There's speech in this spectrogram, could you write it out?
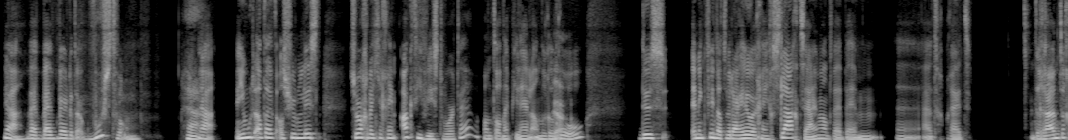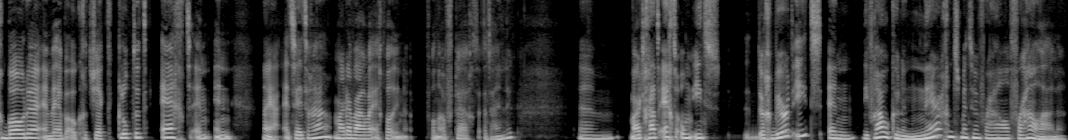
Ja, wij, wij werden er ook woest van. Ja. Ja. En je moet altijd als journalist zorgen dat je geen activist wordt, hè? Want dan heb je een hele andere Ja. rol. Dus, en ik vind dat we daar heel erg in geslaagd zijn, want we hebben hem eh, uitgebreid de ruimte geboden en we hebben ook gecheckt, klopt het echt? En, en nou ja, et cetera. Maar daar waren we echt wel in, van overtuigd uiteindelijk. Ehm, maar het gaat echt om iets, er gebeurt iets en die vrouwen kunnen nergens met hun verhaal verhaal halen.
